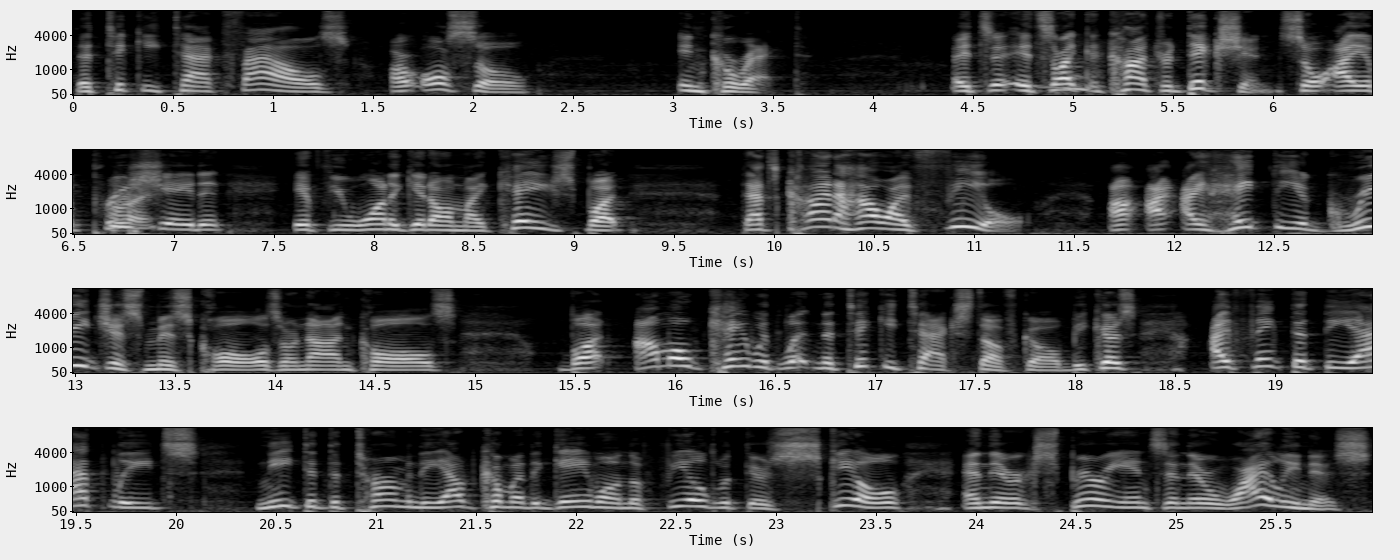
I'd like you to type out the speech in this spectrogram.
that ticky tack fouls are also incorrect? It's a, it's like a contradiction. So I appreciate it if you want to get on my case, but that's kind of how I feel. I, I, I hate the egregious miscalls or non calls, but I'm okay with letting the ticky tack stuff go because I think that the athletes need to determine the outcome of the game on the field with their skill and their experience and their wiliness.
